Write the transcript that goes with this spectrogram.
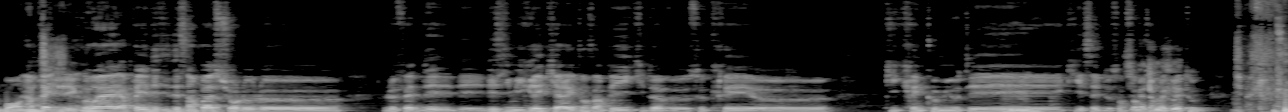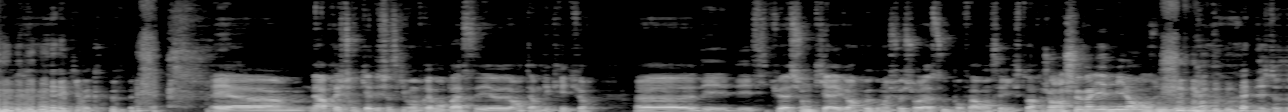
Bon, après, mitigé, quoi. ouais, après il y a des idées sympas sur le le, le fait des, des, des immigrés qui arrivent dans un pays qui doivent se créer, euh, qui créent une communauté et qui essayent de s'en sortir malgré tout. Et euh, mais après je trouve qu'il y a des choses qui vont vraiment pas, c'est euh, en termes d'écriture. Euh, des, des situations qui arrivent un peu comme un cheveu sur la soupe pour faire avancer l'histoire. Genre un chevalier de Milan dans une des choses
